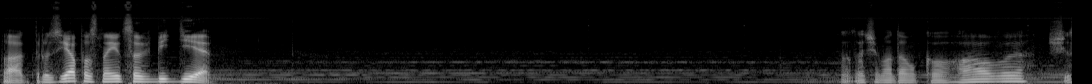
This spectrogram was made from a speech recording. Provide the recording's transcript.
Так, друзья познаются в беде. Задача мадам Когави, чи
